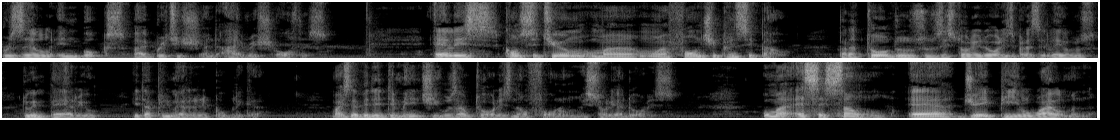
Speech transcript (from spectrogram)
Brazil in Books by British and Irish Authors. Eles constituem uma, uma fonte principal para todos os historiadores brasileiros do Império e da Primeira República. Mas, evidentemente, os autores não foram historiadores. Uma exceção é J.P. Wildman,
